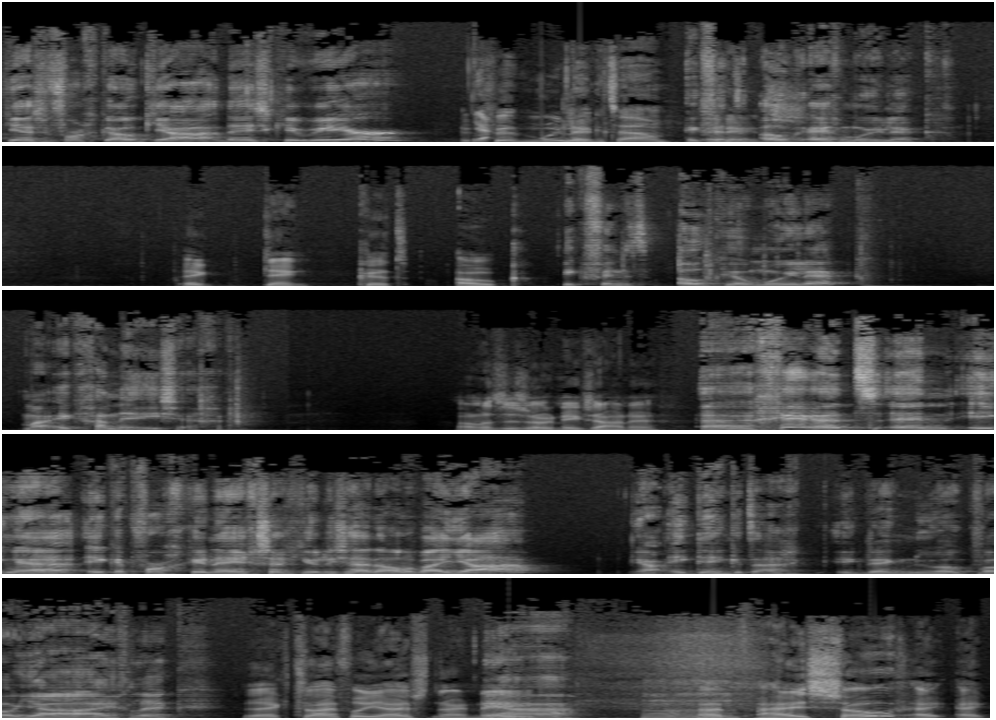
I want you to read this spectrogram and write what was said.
Zei vorige keer ook ja, deze keer weer. ik Ja. vind het Ik moeilijk. het wel. Ik vind Ineens. het ook echt moeilijk. Ik denk het ook. Ik vind het ook heel moeilijk, maar ik ga nee zeggen. Anders is er ook niks aan, hè? Eh, Gerrit en Inge, ik heb vorige keer nee gezegd. Jullie zeiden allebei ja. Ja, ik denk het eigenlijk. Ik denk nu ook wel ja, eigenlijk. Ja, ik twijfel juist naar nee. Ja. Hmm. Hij, hij is zo, hij, hij,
